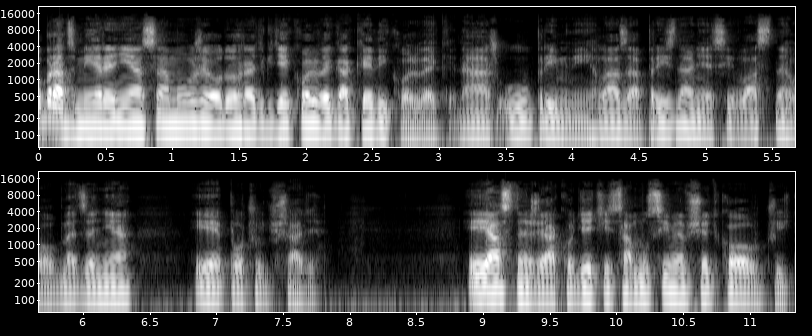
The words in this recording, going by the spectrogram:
Obrad zmierenia sa môže odohrať kdekoľvek a kedykoľvek. Náš úprimný hlas a priznanie si vlastného obmedzenia je počuť všade. Je jasné, že ako deti sa musíme všetko učiť.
